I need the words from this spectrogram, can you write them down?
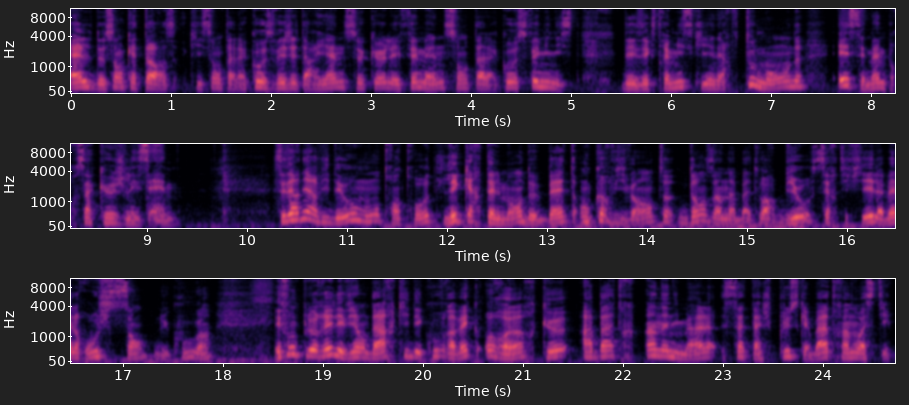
L214, qui sont à la cause végétarienne ce que les fémènes sont à la cause féministe. Des extrémistes qui énervent tout le monde, et c'est même pour ça que je les aime. Ces dernières vidéos montrent entre autres l'écartèlement de bêtes encore vivantes dans un abattoir bio certifié label rouge sang, du coup, hein, et font pleurer les viandards qui découvrent avec horreur que abattre un animal s'attache plus qu'abattre un noisetier.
